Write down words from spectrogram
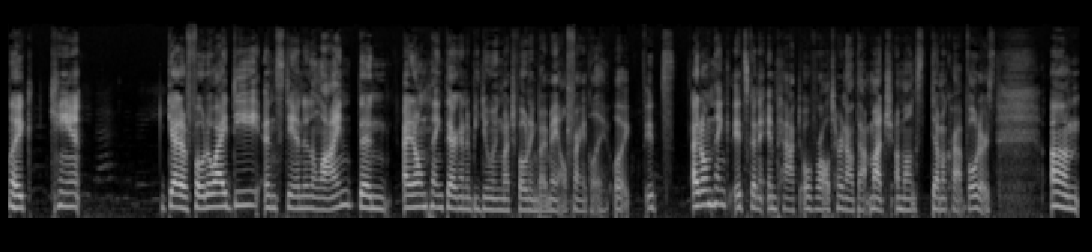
like can't get a photo ID and stand in a line, then I don't think they're going to be doing much voting by mail, frankly. Like it's I don't think it's going to impact overall turnout that much amongst Democrat voters. Um,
